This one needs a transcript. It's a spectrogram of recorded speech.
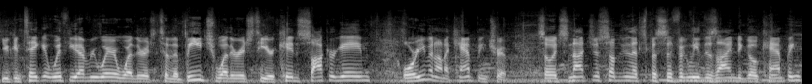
You can take it with you everywhere, whether it's to the beach, whether it's to your kid's soccer game, or even on a camping trip. So it's not just something that's specifically designed to go camping.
